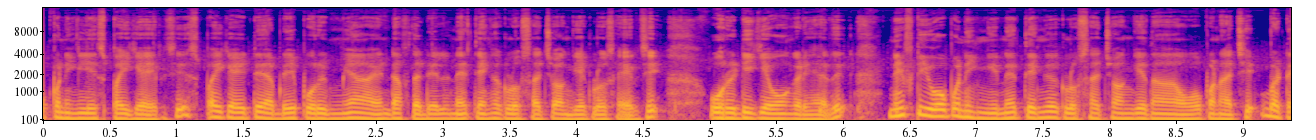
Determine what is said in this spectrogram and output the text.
ஓப்பனிங்லேயே ஸ்பைக் ஆயிடுச்சு ஸ்பைக் ஆகிட்டு அப்படியே பொறுமையாக எண்ட் ஆஃப் த டேல நேற்று எங்கே க்ளோஸ் ஆச்சோ அங்கேயே க்ளோஸ் ஆயிடுச்சு ஒரு டிகேவும் கிடையாது. நிஃப்டி ஓப்பனிங் நேற்று எங்கே க்ளோஸ் ஆச்சோ அங்கேயே தான் ஓப்பன் ஆச்சு. பட்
